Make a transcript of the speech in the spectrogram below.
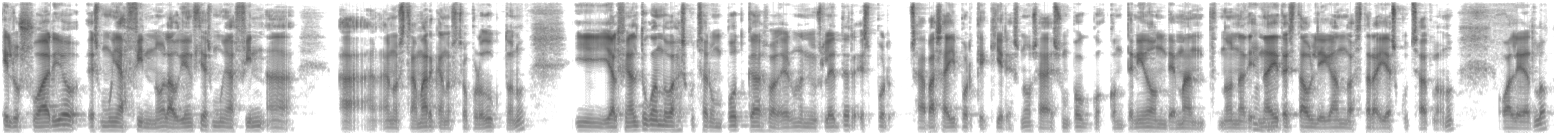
el, usuario es muy afín, ¿no? La audiencia es muy afín a, a, a nuestra marca, a nuestro producto, ¿no? Y, y, al final tú cuando vas a escuchar un podcast o a leer una newsletter, es por, o sea, vas ahí porque quieres, ¿no? O sea, es un poco contenido on demand, ¿no? Nadie, uh -huh. nadie te está obligando a estar ahí a escucharlo, ¿no? O a leerlo.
